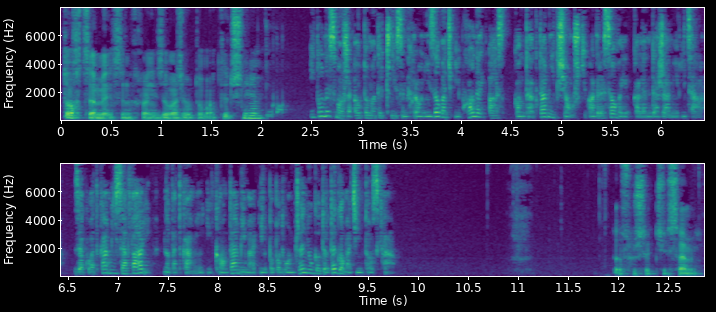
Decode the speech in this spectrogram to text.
to chcemy synchronizować automatycznie. iTunes może automatycznie synchronizować ikony z kontaktami książki adresowej, kalendarzami ICA, zakładkami Safari, notatkami i kontami mail po podłączeniu go do tego Macintosha. To słyszycie sami.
